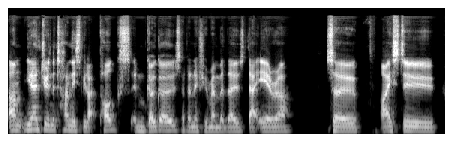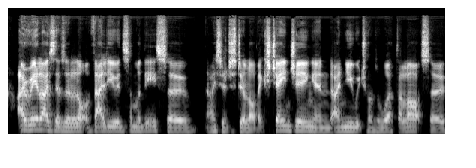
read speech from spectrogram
um, you know, during the time there used to be like Pogs and Go Go's. I don't know if you remember those that era. So I used to. I realized there was a lot of value in some of these, so I used to just do a lot of exchanging, and I knew which ones were worth a lot. So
